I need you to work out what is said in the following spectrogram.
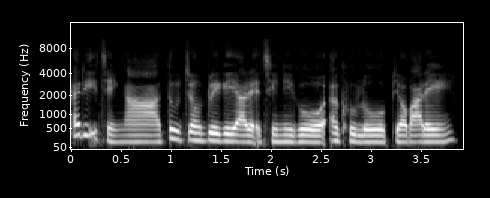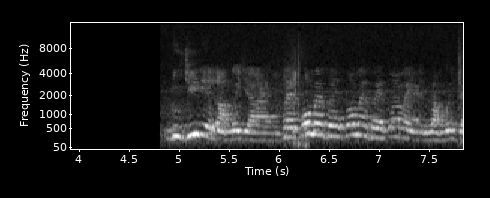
အဲ့ဒီအချိန်ကသူ့ကြုံတွေ့ခဲ့ရတဲ့အခြေအနေကိုအခုလိုပြောပါတယ်လူကြီးတွေလာမွေးကြတယ်ဘယ်သွားမယ်ဘယ်သွားမယ်ဘယ်သွားမယ်လာမွေးကြ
